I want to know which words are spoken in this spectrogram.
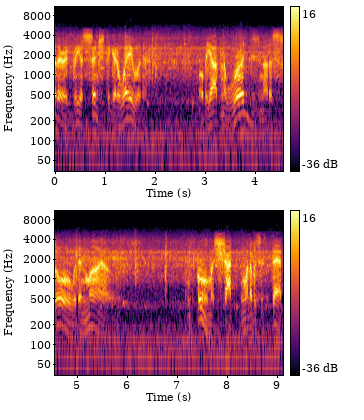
other, it'd be a cinch to get away with her. We'll be out in the woods, not a soul within miles. And boom, a shot, and one of us is dead.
